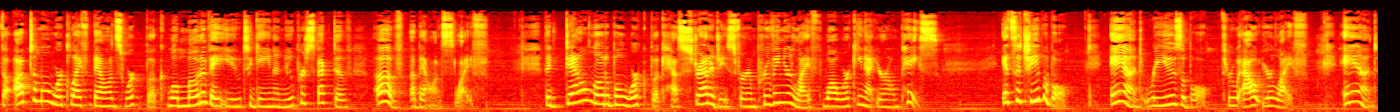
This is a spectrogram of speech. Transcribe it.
The Optimal Work Life Balance Workbook will motivate you to gain a new perspective of a balanced life. The downloadable workbook has strategies for improving your life while working at your own pace. It's achievable and reusable throughout your life. And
